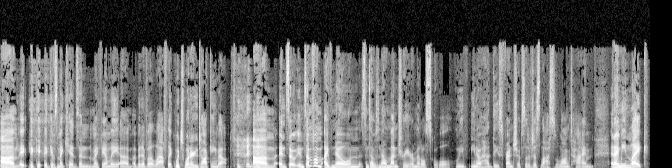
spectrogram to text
um, it, it, it, gives my kids and my family um, a bit of a laugh. Like, which one are you talking about? um, and so, in some of them, I've known since I was in elementary or middle school. We've, you know, had these friendships that have just lasted a long time. And I mean, like,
